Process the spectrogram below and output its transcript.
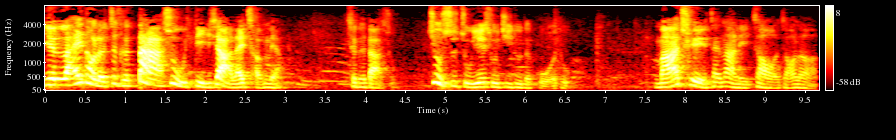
也来到了这棵大树底下来乘凉。这棵大树就是主耶稣基督的国度。麻雀在那里找着了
